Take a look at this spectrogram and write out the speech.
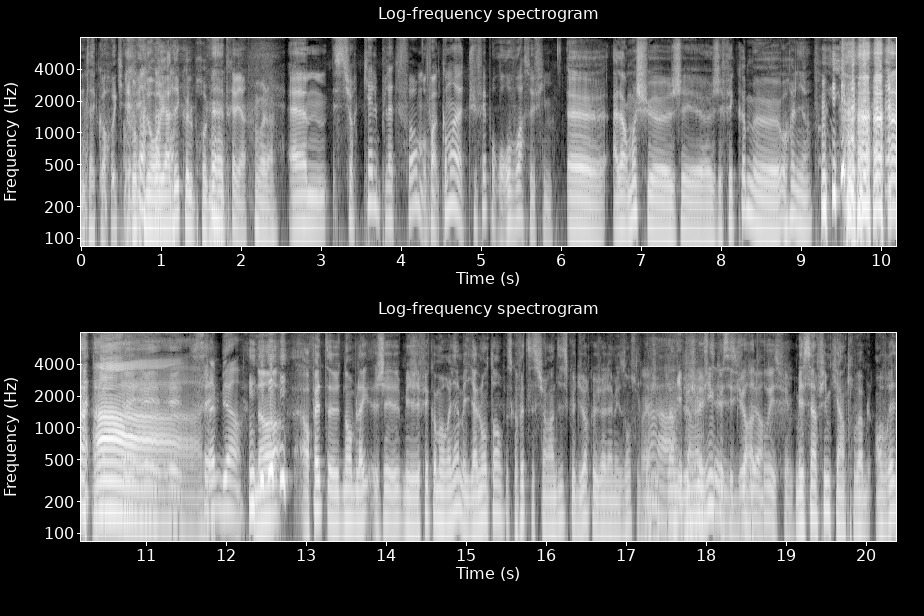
D'accord, ok. Donc ne regardez que le premier. Très bien. voilà. Euh, sur quelle plateforme, enfin, comment as-tu fait pour revoir ce film? Euh, alors moi, je suis, euh, j'ai, euh, fait comme euh, Aurélien. Ah, Eh, eh, eh, c'est- j'aime bien. non, en fait, euh, non blague, j'ai, mais j'ai fait comme Aurélien, mais il y a longtemps, parce qu'en fait, c'est sur un disque dur que j'ai à la maison, sur lequel Ouais. j'ai Ah, plein de j'imagine que c'est dur à trouver ce film. Mais c'est un film qui est introuvable. En vrai,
